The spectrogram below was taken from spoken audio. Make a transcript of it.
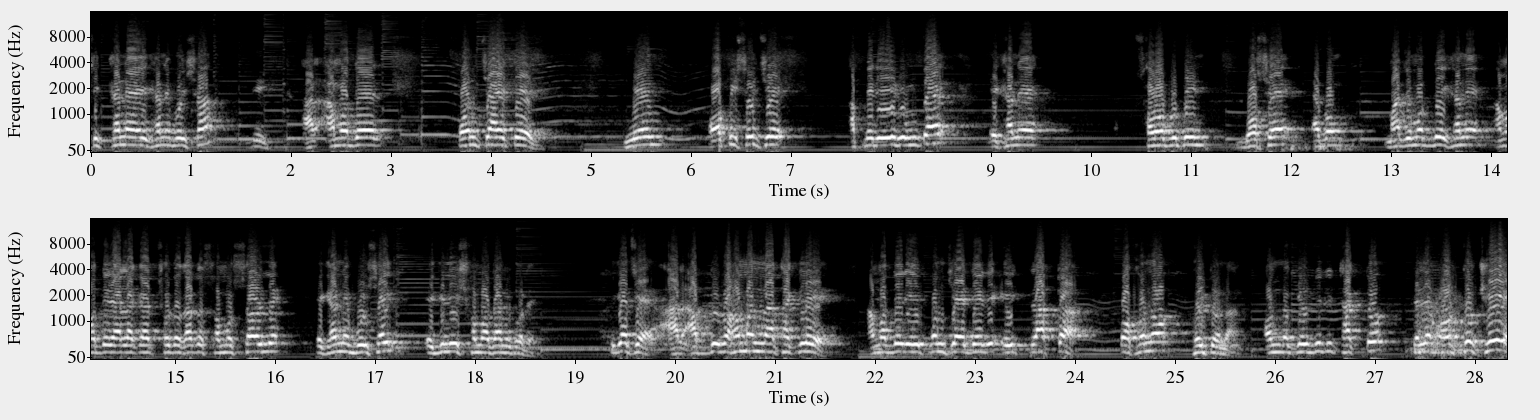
শিক্ষা নেয় এখানে বৈশা। আর আমাদের পঞ্চায়েতের মেন অফিস হয়েছে আপনার এই রুমটায় এখানে সভাপতি বসে এবং মাঝে মধ্যে এখানে আমাদের এলাকার ছোটখাটো সমস্যা হইলে এখানে বসেই এগুলি সমাধান করে। ঠিক আছে? আর আব্দুর রহমান না থাকলে আমাদের এই পঞ্চায়েতের এই ক্লাবটা কখনো হইতো না। অন্য কেউ যদি থাকতো, তাহলে অর্থ খেয়ে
